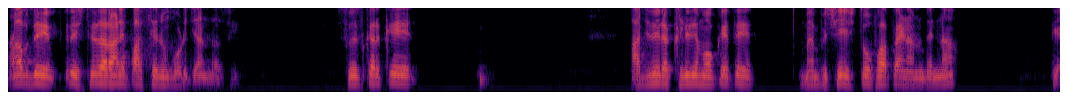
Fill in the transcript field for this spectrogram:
ਆਪਦੇ ਰਿਸ਼ਤੇਦਾਰਾਂ ਵਾਲੇ ਪਾਸੇ ਨੂੰ ਮੁੜ ਜਾਂਦਾ ਸੀ। ਸੋ ਇਸ ਕਰਕੇ ਅੱਜ ਦੇ ਰੱਖੜੀ ਦੇ ਮੌਕੇ ਤੇ ਮੈਂ ਵਿਸ਼ੇਸ਼ ਤੋਹਫਾ ਭੈਣਾਂ ਨੂੰ ਦਿੰਨਾ। ਕਿ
